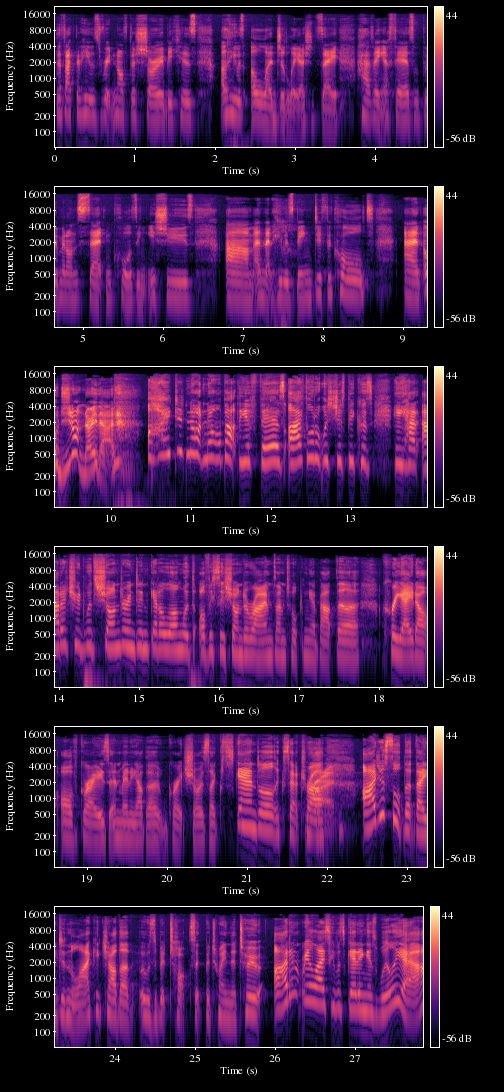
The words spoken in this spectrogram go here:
The fact that he was written off the show because uh, he was allegedly, I should say, having affairs with women on set and causing issues, um, and that he was being difficult. And oh, did you not know that? I did not know about the affairs. I thought it was just because he had attitude with Shonda and didn't get along with obviously Shonda Rhimes. I'm talking about the creator of Grey's and many other great shows like Scandal, etc. Right. I just thought that they didn't like each other. It was a bit toxic between the two. I didn't realize he was getting his willy out.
